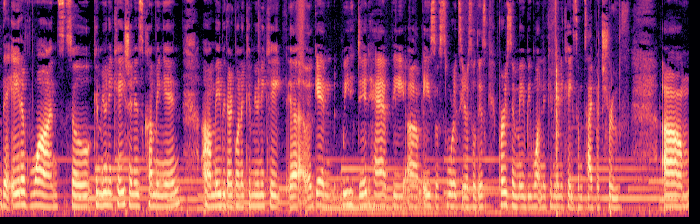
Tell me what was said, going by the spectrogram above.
The Eight of Wands, so communication is coming in. Um, maybe they're going to communicate. Uh, again, we did have the um, Ace of Swords here, so this person may be wanting to communicate some type of truth. Um,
